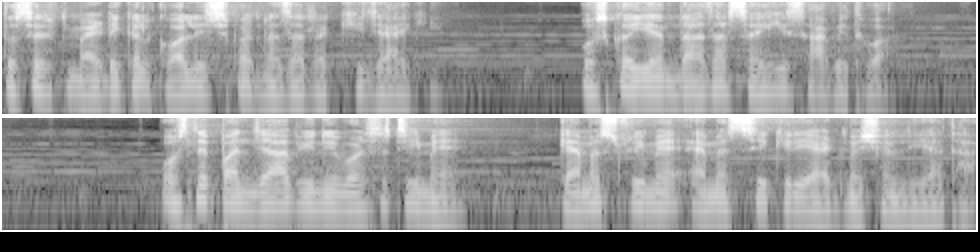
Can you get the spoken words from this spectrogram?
تو صرف میڈیکل کالج پر نظر رکھی جائے گی۔ اس کا یہ اندازہ صحیح ثابت ہوا۔ اس نے پنجاب یونیورسٹی میں کیمسٹری میں ایم ایس سی کے لیے ایڈمیشن لیا تھا۔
